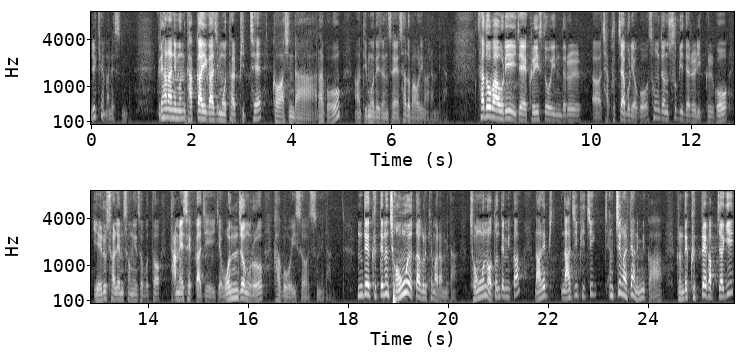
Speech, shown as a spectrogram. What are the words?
이렇게 말했습니다. 그래 하나님은 가까이 가지 못할 빛에 거하신다라고 어, 디모데전서에 사도 바울이 말합니다. 사도 바울이 이제 그리스도인들을 어, 자 붙잡으려고 성전 수비대를 이끌고 예루살렘 성에서부터 다메섹까지 이제 원정으로 가고 있었습니다. 근데 그때는 정오였다 그렇게 말합니다. 정오는 어떤 때입니까? 날의 빛, 낮이 빛이 쨍쨍할 때 아닙니까? 그런데 그때 갑자기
